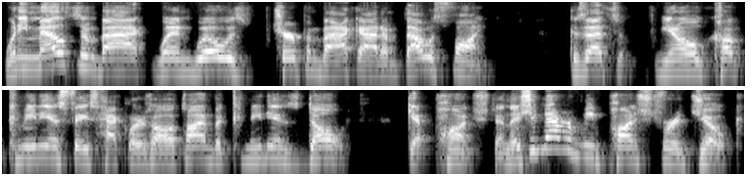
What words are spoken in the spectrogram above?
when he melts him back, when Will was chirping back at him, that was fine. Because that's, you know, co- comedians face hecklers all the time, but comedians don't get punched. And they should never be punched for a joke.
